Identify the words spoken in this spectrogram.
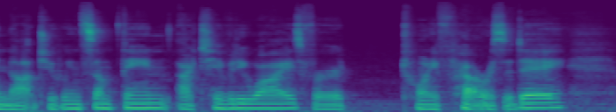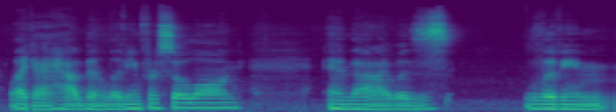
and not doing something activity wise for 24 hours a day like I had been living for so long, and that I was living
